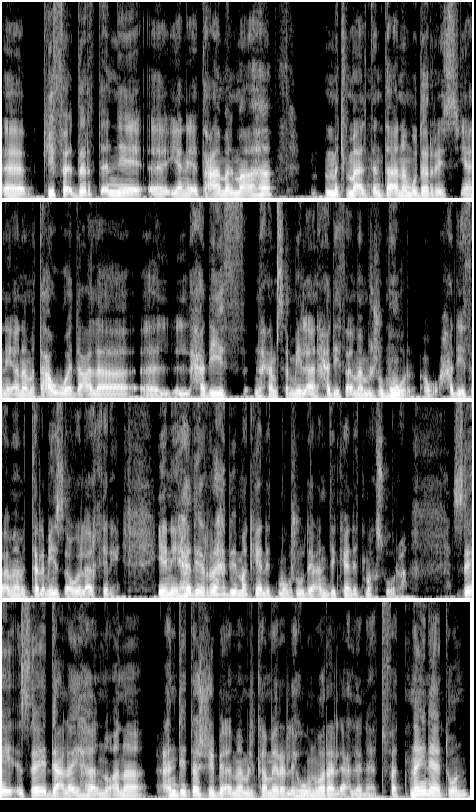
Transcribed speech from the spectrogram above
آه، كيف قدرت إني يعني أتعامل معها؟ مثل ما قلت أنت أنا مدرس. يعني أنا متعود على الحديث نحن مسميه الآن حديث أمام الجمهور أو حديث أمام التلاميذ أو إلى آخره. يعني هذه الرهبة ما كانت موجودة عندي كانت مكسورة. زي زايد عليها إنه أنا عندي تجربة أمام الكاميرا اللي هو من وراء الإعلانات. فاثنيناتهم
